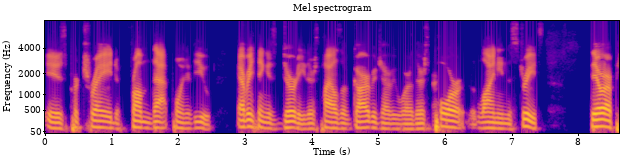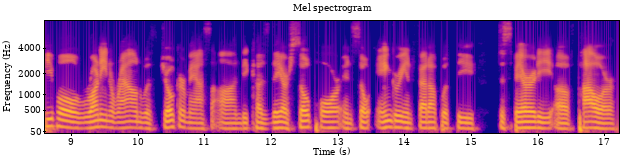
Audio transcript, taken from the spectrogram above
is portrayed from that point of view everything is dirty. There's piles of garbage everywhere. There's poor lining the streets. There are people running around with Joker masks on because they are so poor and so angry and fed up with the disparity of power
